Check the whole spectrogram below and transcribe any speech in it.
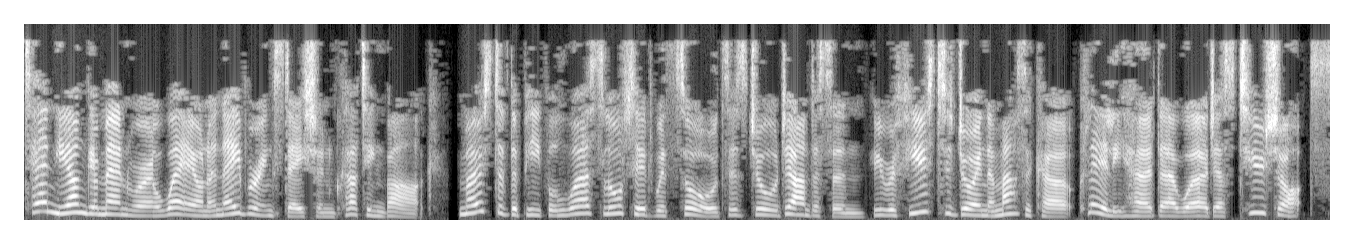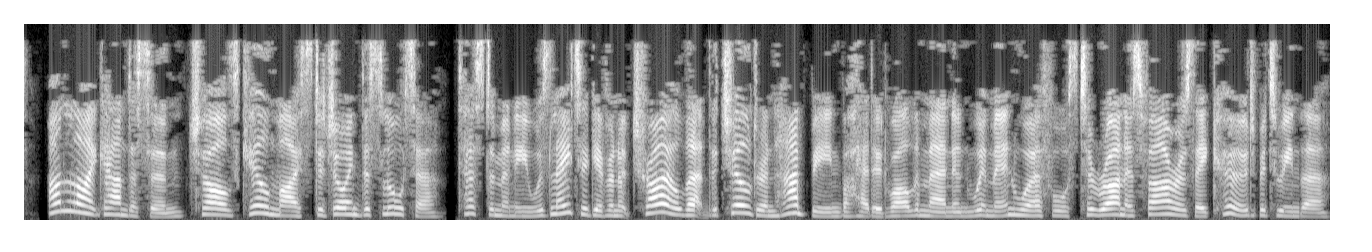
Ten younger men were away on a neighboring station cutting bark. Most of the people were slaughtered with swords as George Anderson, who refused to join the massacre, clearly heard there were just two shots. Unlike Anderson, Charles Kilmister joined the slaughter. Testimony was later given at trial that the children had been beheaded while the men and women were forced to run as far as they could between the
